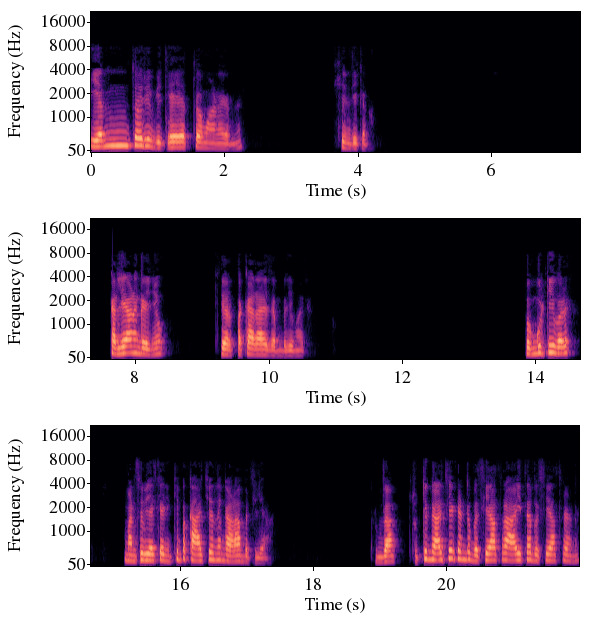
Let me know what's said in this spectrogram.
എന്തൊരു വിധേയത്വമാണ് എന്ന് ചിന്തിക്കണം. കല്യാണം കഴിഞ്ഞു ചെറുപ്പക്കാരായ ദമ്പതിമാർ പെൺകുട്ടി മനസ്സ് വിചാരിക്കാൻ എനിക്കിപ്പോ കാഴ്ചയൊന്നും കാണാൻ പറ്റില്ല. എന്താ? ചുറ്റും കാഴ്ചയൊക്കെ ഉണ്ട്. ബസ് യാത്ര ആദ്യത്തെ ബസ് യാത്രയാണ്.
